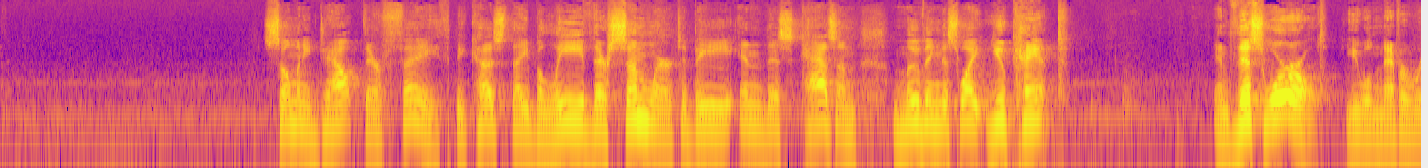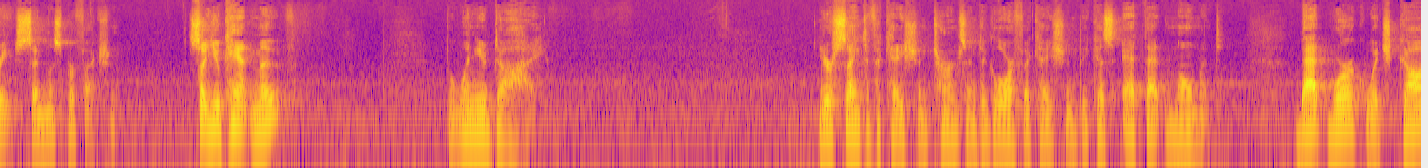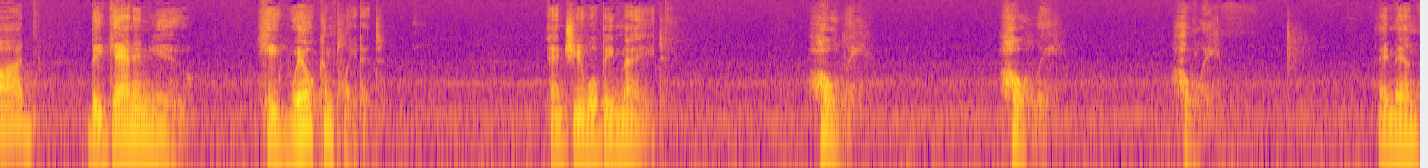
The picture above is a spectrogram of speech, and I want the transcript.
so many doubt their faith because they believe they're somewhere to be in this chasm moving this way. You can't. In this world, you will never reach sinless perfection. So you can't move. But when you die, your sanctification turns into glorification because at that moment, that work which God began in you, He will complete it. And you will be made holy, holy, holy. Amen.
